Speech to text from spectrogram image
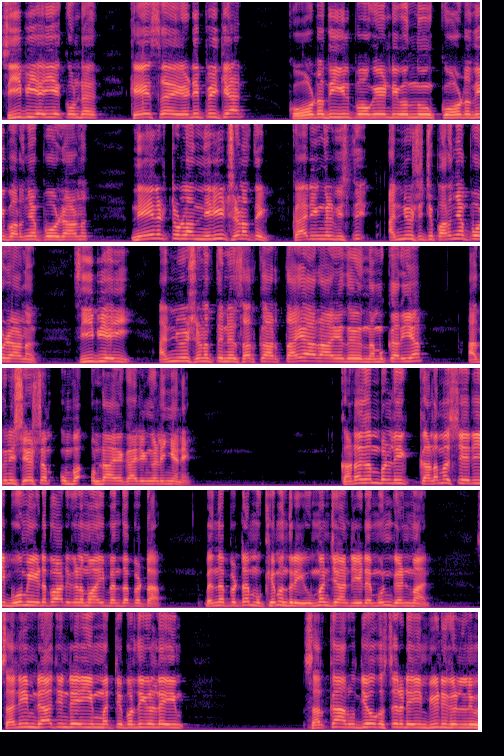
സി ബി ഐയെ കൊണ്ട് കേസ് എടുപ്പിക്കാൻ കോടതിയിൽ പോകേണ്ടി വന്നു. കോടതി പറഞ്ഞപ്പോഴാണ് നേരിട്ടുള്ള നിരീക്ഷണത്തിൽ കാര്യങ്ങൾ വിസ്തി അന്വേഷിച്ച് പറഞ്ഞപ്പോഴാണ് സി ബി ഐ അന്വേഷണത്തിന് സർക്കാർ തയ്യാറായത് നമുക്കറിയാം. അതിനുശേഷം ഉണ്ടായ കാര്യങ്ങൾ ഇങ്ങനെ കടകംപള്ളി കളമശ്ശേരി ഭൂമി ഇടപാടുകളുമായി ബന്ധപ്പെട്ട ബന്ധപ്പെട്ട മുഖ്യമന്ത്രി ഉമ്മൻചാണ്ടിയുടെ മുൻ ഗൺമാൻ സലീം രാജിന്റെയും മറ്റ് പ്രതികളുടെയും സർക്കാർ ഉദ്യോഗസ്ഥരുടെയും വീടുകളിലും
